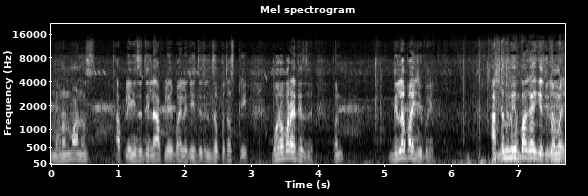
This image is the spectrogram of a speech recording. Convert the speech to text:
म्हणून माणूस आपल्या इज्जतीला आपल्या बैलाची इज्जतीला जपत असतोय. बरोबर आहे त्याचं. पण दिला पाहिजे बैल. आता मी बघा की तुम्ही.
